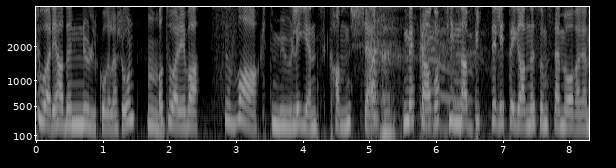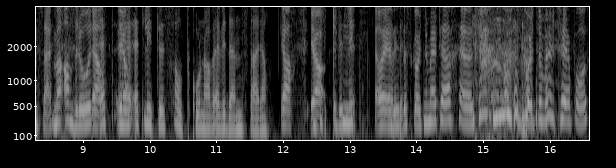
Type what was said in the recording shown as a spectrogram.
To av de hadde null korrelasjon, og to av de var svakt muligens, kanskje. Vi klarer å finne bitte lite grann som stemmer overens her. Med andre ord, Ja. et, Ja. et lite saltkorn av evidens der, ja. Ja, Ja. bitte, bitte litt. Ja, jeg, det skal ikke noe mer til. Det skal ikke noe mer til på oss.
